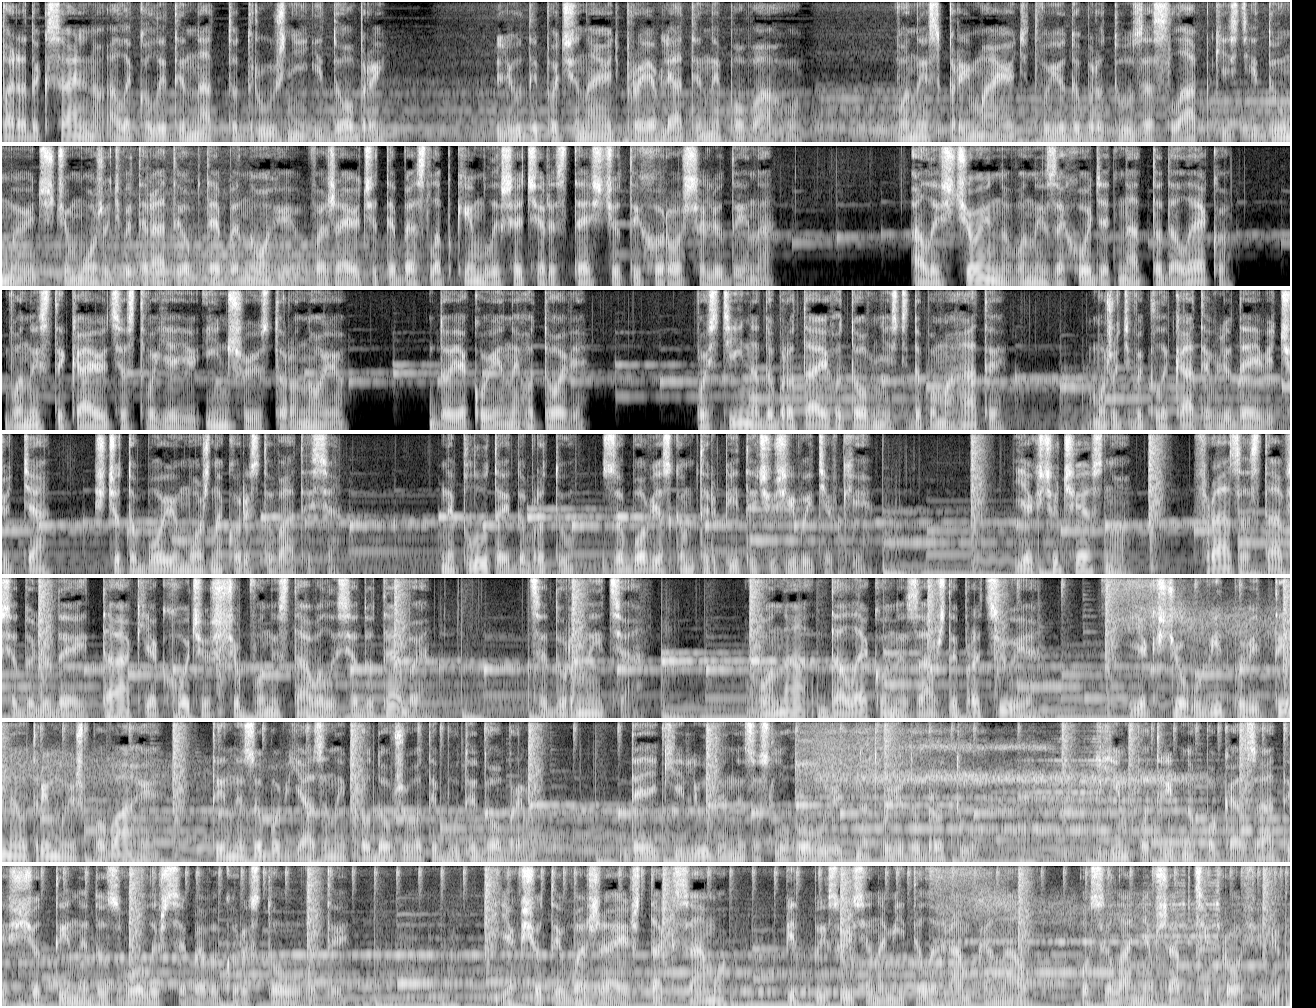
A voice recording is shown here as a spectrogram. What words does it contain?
Парадоксально, але коли ти надто дружній і добрий, люди починають проявляти неповагу. Вони сприймають твою доброту за слабкість і думають, що можуть витирати об тебе ноги, вважаючи тебе слабким лише через те, що ти хороша людина. Але щойно вони заходять надто далеко, вони стикаються з твоєю іншою стороною, до якої не готові. Постійна доброта і готовність допомагати можуть викликати в людей відчуття, що тобою можна користуватися. Не плутай доброту з обов'язком терпіти чужі витівки. Якщо чесно, фраза стався до людей так, як хочеш, щоб вони ставилися до тебе, це дурниця. Вона далеко не завжди працює. Якщо у відповідь ти не отримуєш поваги, ти не зобов'язаний продовжувати бути добрим. Деякі люди не заслуговують на твою доброту. Їм потрібно показати, що ти не дозволиш себе використовувати. Якщо ти вважаєш так само, підписуйся на мій телеграм-канал, посилання в шапці профілю.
